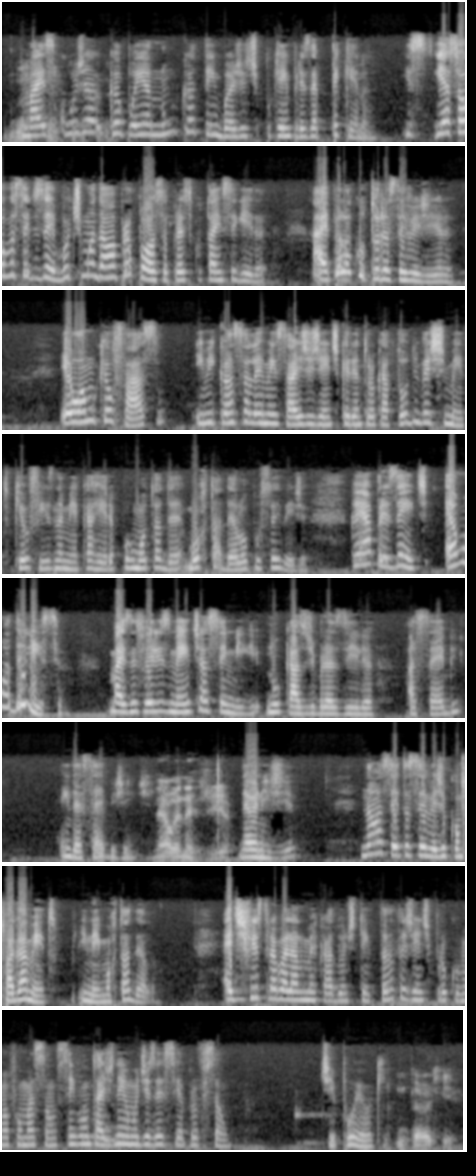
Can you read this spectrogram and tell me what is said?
Mas cuja campanha nunca tem budget porque a empresa é pequena. E, e é só você dizer, vou te mandar uma proposta para escutar em seguida. Ah, é pela cultura cervejeira. Eu amo o que eu faço e me cansa ler mensagens de gente querendo trocar todo o investimento que eu fiz na minha carreira por mortadela ou por cerveja. Ganhar presente é uma delícia, mas infelizmente a CEMIG, no caso de Brasília, a SEB, ainda é SEB, gente? Neo Energia. Neo Energia. Não aceita cerveja com pagamento e nem mortadela. É difícil trabalhar no mercado onde tem tanta gente que procura uma formação sem vontade nenhuma de exercer a profissão. Tipo eu aqui. Então aqui.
